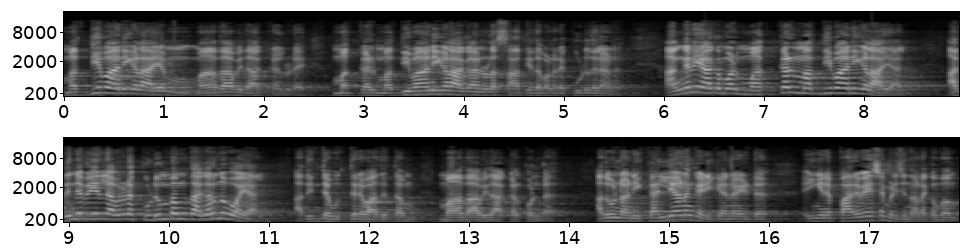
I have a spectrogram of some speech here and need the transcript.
മദ്യപാനികളായ മാതാപിതാക്കളുടെ മക്കൾ മദ്യപാനികളാകാനുള്ള സാധ്യത വളരെ കൂടുതലാണ്. അങ്ങനെയാകുമ്പോൾ മക്കൾ മദ്യപാനികളായാൽ അതിന്റെ പേരിൽ അവരുടെ കുടുംബം തകർന്നു പോയാൽ അതിന്റെ ഉത്തരവാദിത്തം മാതാപിതാക്കൾക്കുണ്ട് അതുകൊണ്ടാണ് ഈ കല്യാണം കഴിക്കാനായിട്ട് ഇങ്ങനെ പരവേശം പിടിച്ച് നടക്കുമ്പം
